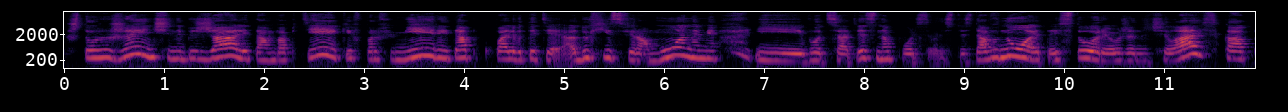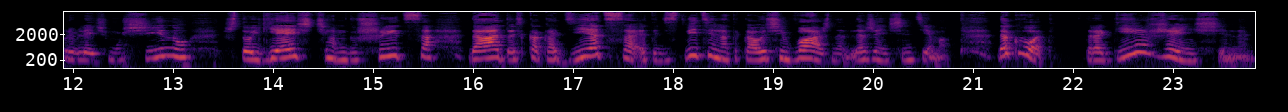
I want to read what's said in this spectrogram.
что женщины бежали там в аптеки, в парфюмерии, да, покупали вот эти а, духи с феромонами и вот, соответственно, пользовались. То есть давно эта история уже началась, как привлечь мужчину, что есть чем душиться, да, то есть как одеться, это действительно такая очень важная для женщин тема. Так вот, дорогие женщины,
